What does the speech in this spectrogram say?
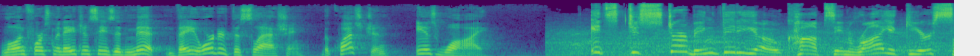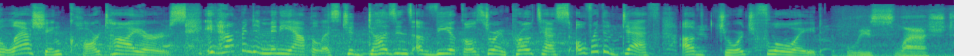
Law enforcement agencies admit they ordered the slashing. The question is why. It's disturbing video. Cops in riot gear slashing car tires. It happened in Minneapolis to dozens of vehicles during protests over the death of George Floyd. The police slashed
